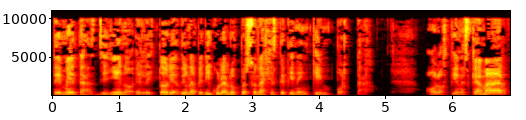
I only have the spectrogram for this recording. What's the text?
te metas de lleno en la historia de una película, los personajes te tienen que importar. O los tienes que amar,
